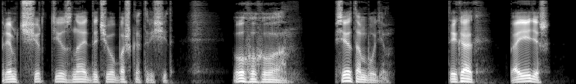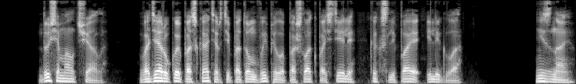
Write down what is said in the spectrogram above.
Прям черт ее знает, до чего башка трещит. Ох-охо, все там будем. Ты как, поедешь? Дуся молчала. Водя рукой по скатерти, потом выпила, пошла к постели, как слепая, и легла. «Не знаю»,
